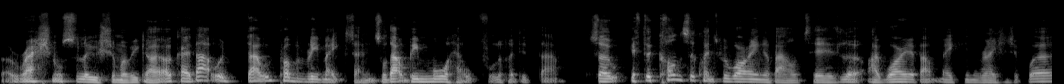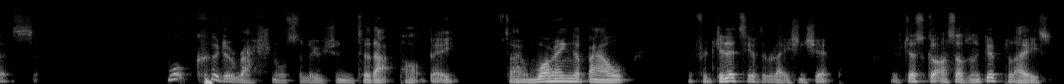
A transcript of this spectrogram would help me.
but a rational solution where we go, okay, that would that would probably make sense, or that would be more helpful if I did that. So if the consequence we're worrying about is, look, I worry about making the relationship worse, what could a rational solution to that part be? So I'm worrying about the fragility of the relationship. We've just got ourselves in a good place.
